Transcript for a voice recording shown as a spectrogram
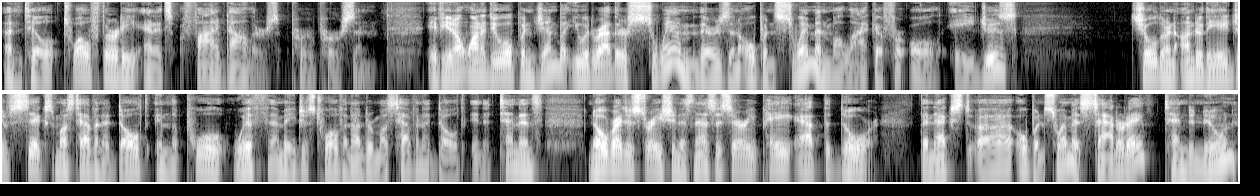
until 12:30 and it's $5 per person. If you don't want to do open gym but you would rather swim, there's an open swim in Milaca for all ages. Children under the age of 6 must have an adult in the pool with them. Ages 12 and under must have an adult in attendance. No registration is necessary. Pay at the door. The next uh, open swim is Saturday, 10 to noon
